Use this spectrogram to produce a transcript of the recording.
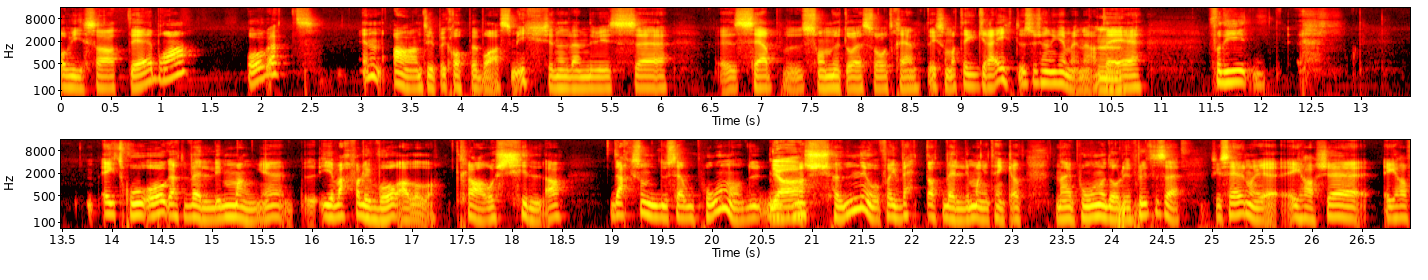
å vise at det er bra, og at en annen type kropp er bra, som ikke nødvendigvis eh, ser sånn ut og er så trent. Liksom, at det er greit, hvis du skjønner hva jeg mener. At det er Fordi jeg tror òg at veldig mange, i hvert fall i vår alder, da, klarer å skille det er ikke som du ser på porno. Du, Ja. Man skjønner jo, for jeg vet at veldig mange tenker at nei, porno er dårlig innflytelse. Skal jeg si deg noe? Jeg har ikke Jeg har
